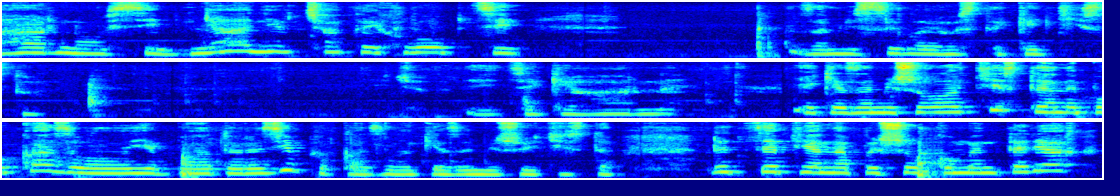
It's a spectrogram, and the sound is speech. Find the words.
гарно усім дня, дівчата і хлопці. Замісила я ось таке тісто. Дівчата, Дивіться, яке гарне. Як я замішувала тісто, я не показувала, я багато разів показувала, як я замішую тісто. Рецепт я напишу в коментарях.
